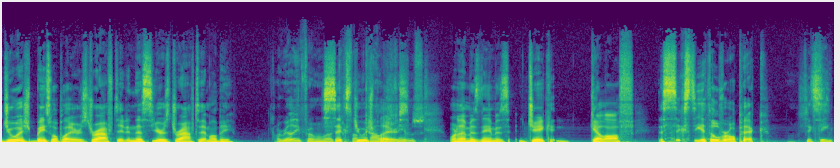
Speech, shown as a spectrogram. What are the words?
Jewish baseball players drafted in this year's draft to the MLB. Oh, really? From uh, Six from Jewish players. Teams? One of them, his name is Jake Gelof, the 60th overall pick. Sixty.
